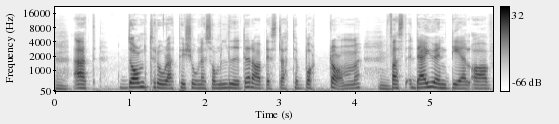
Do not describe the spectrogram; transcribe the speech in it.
Mm. att de tror att personer som lider av det stöter bort dem. Mm. Fast det är ju en del av,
